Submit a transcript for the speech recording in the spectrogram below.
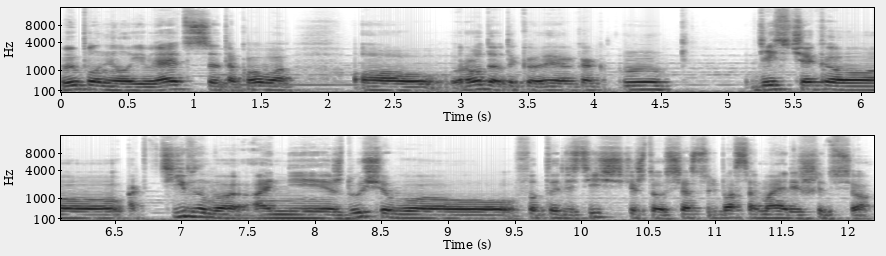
выполнил, являются такого о, рода, как действие человека активного, а не ждущего фаталистически, что сейчас судьба сама решит все.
